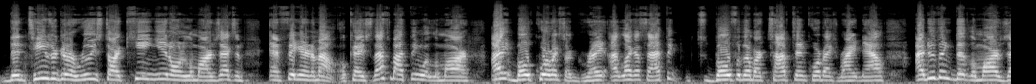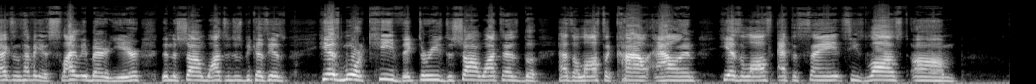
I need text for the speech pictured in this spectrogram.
then teams are going to really start keying in on Lamar Jackson and figuring him out. Okay, so that's my thing with Lamar. I think both quarterbacks are great. I, like I said, I think both of them are top 10 quarterbacks right now. I do think that Lamar Jackson's having a slightly better year than Deshaun Watson just because he has he has more key victories. Deshaun Watson has the has a loss to Kyle Allen. He has a loss at the Saints. He's lost um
